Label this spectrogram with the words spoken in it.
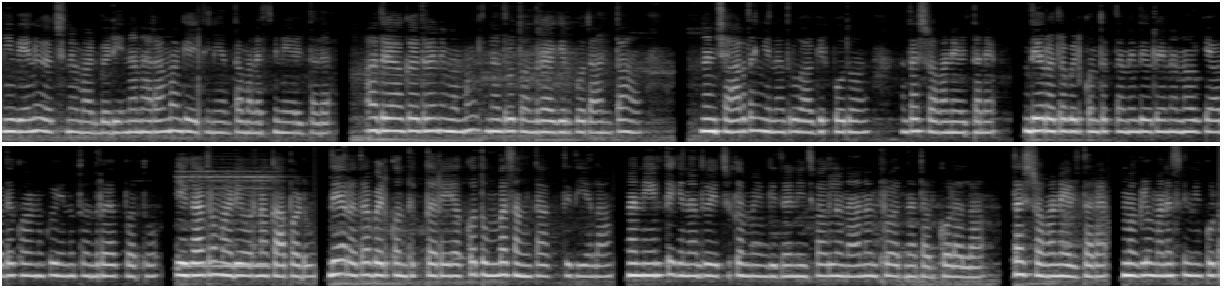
ನೀವೇನು ಯೋಚನೆ ಮಾಡಬೇಡಿ. ನಾನು ಆರಾಮಾಗೇ ಇದ್ದೀನಿ ಅಂತ ಮನಸ್ಸಿನೇ ಹೇಳ್ತಾಳೆ. ಆದರೆ ಹಾಗಾದರೆ ನಿಮ್ಮ ಅಮ್ಮಂಗೆ ಏನಾದರೂ ತೊಂದರೆ ಆಗಿರ್ಬೋದಾ ಅಂತ? ನಾನು ಶಾರದಂಗೆ ಏನಾದರೂ ಆಗಿರ್ಬೋದು ಅಂತ ಶ್ರವಣ ಹೇಳ್ತಾನೆ. ದೇವ್ರ ಹತ್ರ ಬೇಡ್ಕೊಂತಿರ್ತಾನೆ ದೇವ್ರೆ ನನ್ನವ್ರಿಗೆ ಯಾವುದೇ ಕಾರಣಕ್ಕೂ ಏನು ತೊಂದರೆ ಆಗಬಾರ್ದು. ಹೇಗಾದರೂ ಮಾಡಿ ಅವ್ರನ್ನ ಕಾಪಾಡು. ದೇವ್ರ ಹತ್ರ ಬೇಡ್ಕೊಂತಿರ್ತಾರೆ ಯಾಕೋ ತುಂಬ ಸಂಕಟ ಆಗ್ತಿದೆಯಲ್ಲ? ನನ್ನ ಹೇಳ್ತಿಗೆ ಏನಾದರೂ ಹೆಚ್ಚು ಕಮ್ಮಿ ಆಗಿದ್ರೆ ನಿಜವಾಗ್ಲೂ ನಾನಂತರೂ ಅದನ್ನ ತಡ್ಕೊಳ್ಳಲ್ಲ ಅಂತ ಶ್ರವಣ ಹೇಳ್ತಾರೆ. ಮಗಳು ಮನಸ್ಸಿನಿ ಕೂಡ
